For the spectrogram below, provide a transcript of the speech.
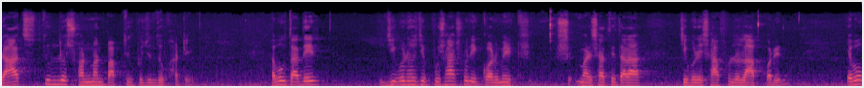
রাজতুল্য সম্মান প্রাপ্তি পর্যন্ত ঘটে। এবং তাদের জীবনে হচ্ছে প্রশাসনিক কর্মের মানে সাথে তারা জীবনে সাফল্য লাভ করেন এবং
